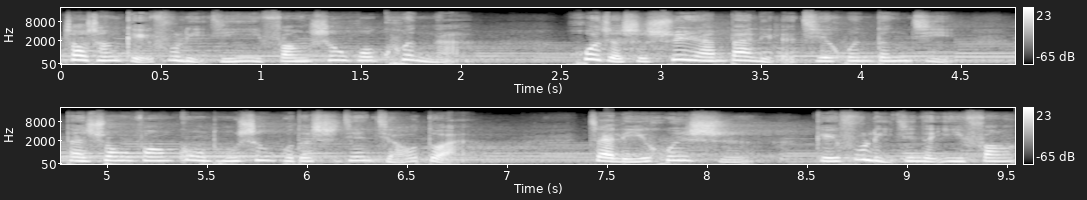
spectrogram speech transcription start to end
造成给付礼金一方生活困难，或者是虽然办理了结婚登记，但双方共同生活的时间较短，在离婚时给付礼金的一方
